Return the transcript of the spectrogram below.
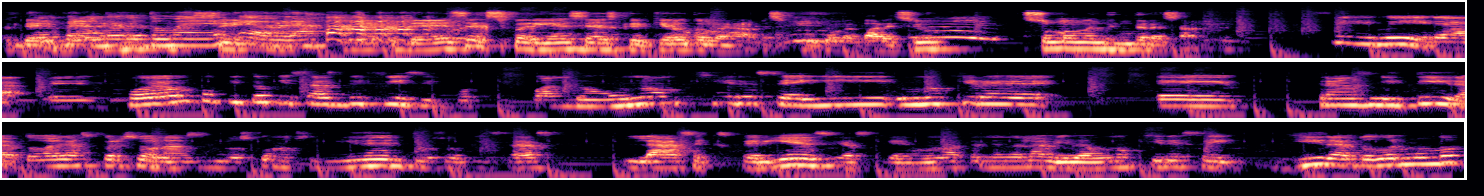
Estoy esperando que tú me dejes hablar. De, esa experiencia es que quiero que me hables, porque me pareció sumamente interesante. Sí, mira, eh, fue un poquito quizás difícil, porque cuando uno quiere seguir, uno quiere eh, transmitir a todas las personas los conocimientos o quizás las experiencias que uno ha tenido en la vida, uno quiere seguir a todo el mundo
